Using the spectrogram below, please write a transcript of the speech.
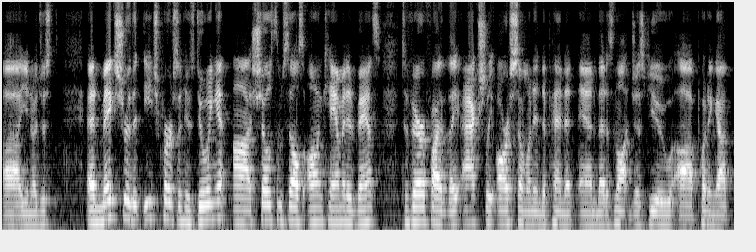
Uh, you know, just and make sure that each person who's doing it uh, shows themselves on cam in advance to verify that they actually are someone independent and that it's not just you uh, putting up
